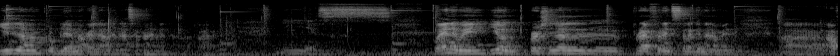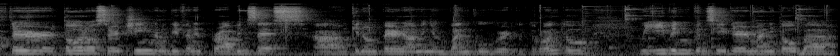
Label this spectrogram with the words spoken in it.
yun lang ang problema kailangan nasa Canada ka para. Yes. Well, anyway, yun, personal preference talaga namin. Uh, after thorough searching ng different provinces, um, kinompare namin yung Vancouver to Toronto. We even consider Manitoba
